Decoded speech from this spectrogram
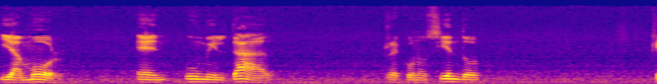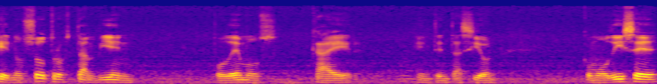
y amor, en humildad, reconociendo que nosotros también podemos caer en tentación. Como dice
